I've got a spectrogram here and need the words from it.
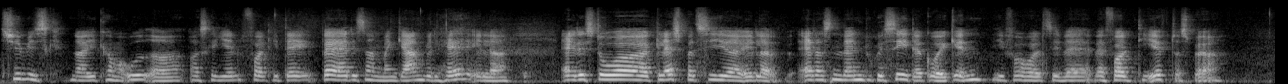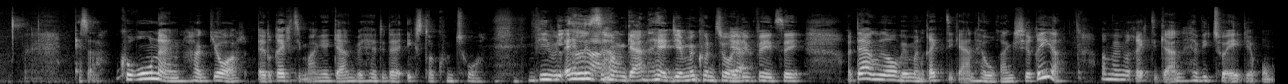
typisk, når I kommer ud og, og skal hjælpe folk i dag? Hvad er det sådan, man gerne vil have? Eller er det store glaspartier? Eller er der sådan noget, du kan se, der går igen i forhold til, hvad, hvad folk de efterspørger? Altså, coronaen har gjort, at rigtig mange gerne vil have det der ekstra kontor. Vi vil alle sammen gerne have et hjemmekontor Ja. lige pt. Og derudover vil man rigtig gerne have orangerier, og man vil rigtig gerne have viktualierum.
